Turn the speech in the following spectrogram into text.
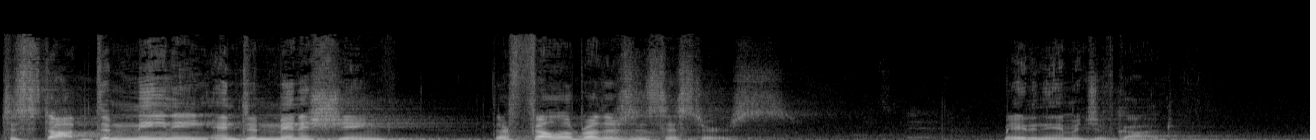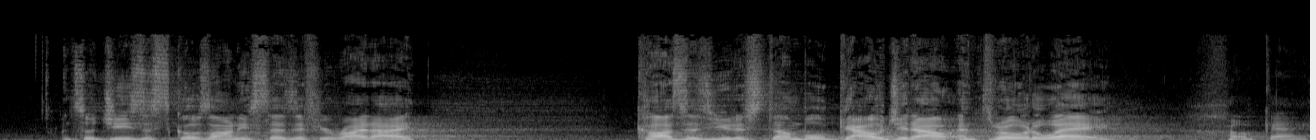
to stop demeaning and diminishing their fellow brothers and sisters made in the image of God. And so Jesus goes on. He says, If your right eye causes you to stumble, gouge it out and throw it away. Okay.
